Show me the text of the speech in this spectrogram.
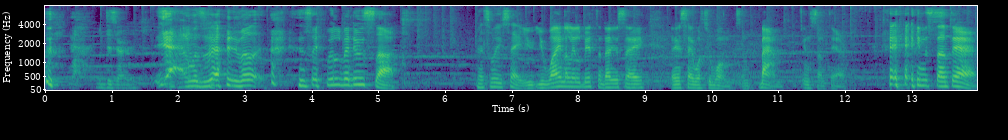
Well, deserved. Yeah, it was very well. Say full Medusa. That's what you say. You you whine a little bit and then you say then you say what you want and bam, instant air. instant air.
